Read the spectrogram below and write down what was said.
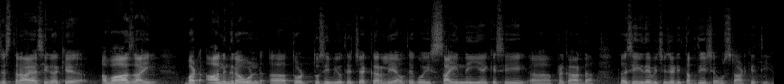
ਜਿਸ ਤਰ੍ਹਾਂ ਆਇਆ ਸੀਗਾ ਕਿ ਆਵਾਜ਼ ਆਈ ਬਟ ਆਨ ਗਰਾਊਂਡ ਤੁਸੀਂ ਵੀ ਉੱਥੇ ਚੈੱਕ ਕਰ ਲਿਆ, ਉੱਥੇ ਕੋਈ ਸਾਈਨ ਨਹੀਂ ਹੈ ਕਿਸੇ ਪ੍ਰਕਾਰ ਦਾ। ਤਾਂ ਅਸੀਂ ਇਹਦੇ ਵਿੱਚ ਜਿਹੜੀ ਤਫਤੀਸ਼ ਹੈ, ਉਹ ਸਟਾਰਟ ਕੀਤੀ ਹੈ।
